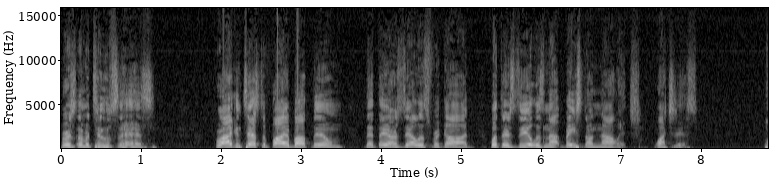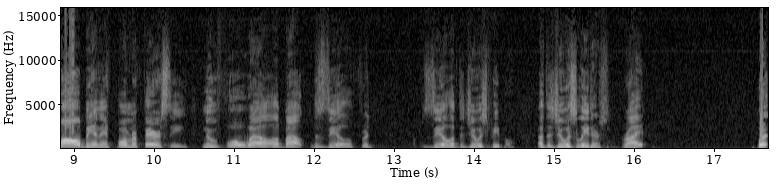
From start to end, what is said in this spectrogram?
Verse number two says, For I can testify about them that they are zealous for God, but their zeal is not based on knowledge. Watch this. Paul, being a former Pharisee, knew full well about the zeal for zeal of the Jewish people, of the Jewish leaders, right? But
